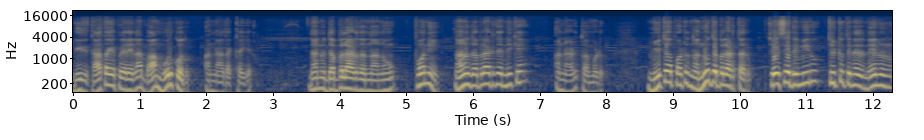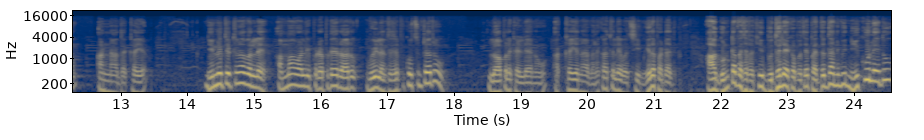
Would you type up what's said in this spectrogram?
నీది తాతయ్య పేరైనా బామ్మ ఊరుకోదు అన్నాదక్కయ్య నన్ను దెబ్బలాడదన్నాను. పోనీ నన్ను దెబ్బలాడితే నీకే అన్నాడు తమ్ముడు. మీతో పాటు నన్ను దెబ్బలాడతారు. చేసేది మీరు తిట్టు తినేది నేనును అన్నాదక్కయ్య నిన్ను తిట్టిన వల్లే అమ్మ వాళ్ళు ఇప్పుడప్పుడే రారు. వీళ్ళు ఎంతసేపు కూర్చుంటారు. లోపలికి వెళ్ళాను అక్కయ్య నా వెనకాతలే వచ్చి మీద పడ్డది. ఆ గుంట పెదవకి బుద్ధి లేకపోతే పెద్దదానివి నీకు లేదు.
